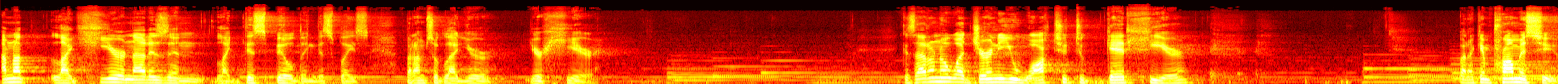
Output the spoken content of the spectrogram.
I'm not like here, not as in like this building, this place, but I'm so glad you're you're here. Because I don't know what journey you walked to to get here, but I can promise you,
